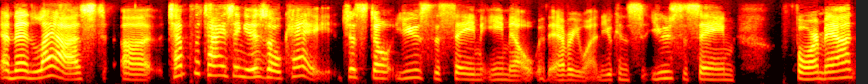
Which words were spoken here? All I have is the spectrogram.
And then last, uh, templatizing is okay. Just don't use the same email with everyone. You can use the same format.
